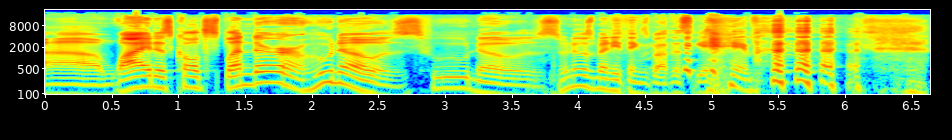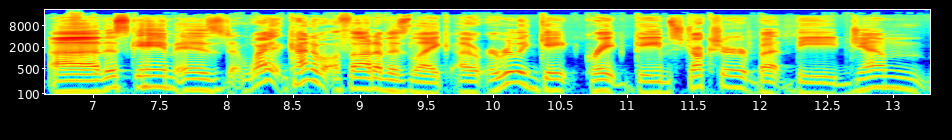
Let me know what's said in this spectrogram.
Uh, why it is called Splendor? Who knows? Who knows? Who knows many things about this game? uh, this game is why kind of thought of as like a, a really great, great game structure, but the gem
